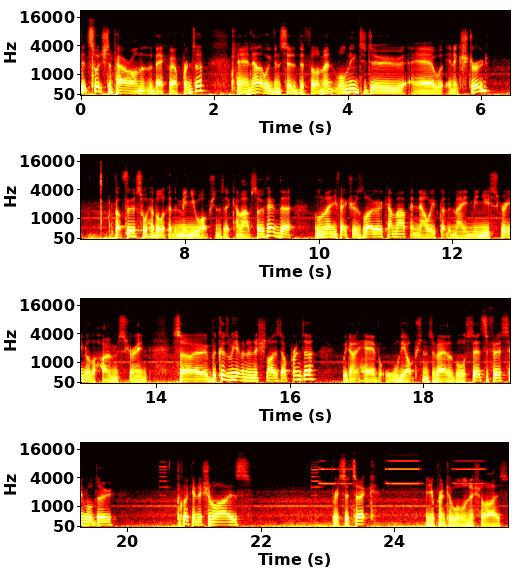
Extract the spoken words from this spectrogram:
Let's switch the power on at the back of our printer. And now that we've inserted the filament, we'll need to do uh, an extrude. But first we'll have a look at the menu options that come up. So we've had the little manufacturer's logo come up and now we've got the main menu screen or the home screen. So because we haven't initialized our printer, we don't have all the options available. So that's the first thing we'll do. Click initialize, press a tick, and your printer will initialize.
